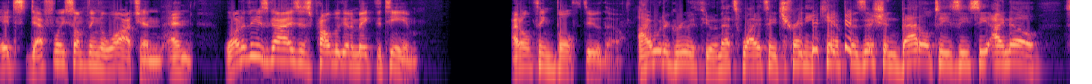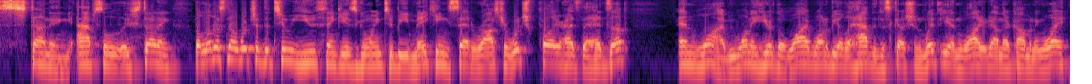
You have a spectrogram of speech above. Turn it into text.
it's definitely something to watch, and and one of these guys is probably going to make the team. I don't think both do though. I would agree with you, and that's why it's a training camp position battle. TCC, I know, stunning, absolutely stunning. But let us know which of the two you think is going to be making said roster. Which player has the heads up, and why? We want to hear the why. We want to be able to have the discussion with you. And while you're down there commenting away,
